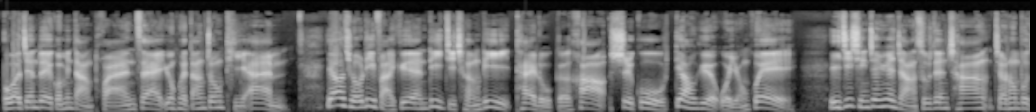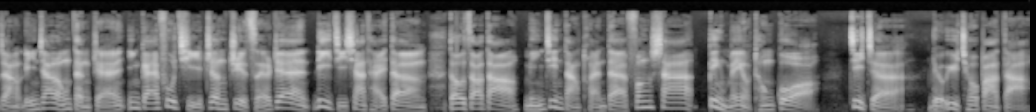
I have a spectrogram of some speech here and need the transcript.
不过，针对国民党团在院会当中提案，要求立法院立即成立泰鲁格号事故调阅委员会，以及行政院长苏贞昌、交通部长林佳龙等人应该负起政治责任，立即下台等，都遭到民进党团的封杀，并没有通过。记者刘玉秋报道。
